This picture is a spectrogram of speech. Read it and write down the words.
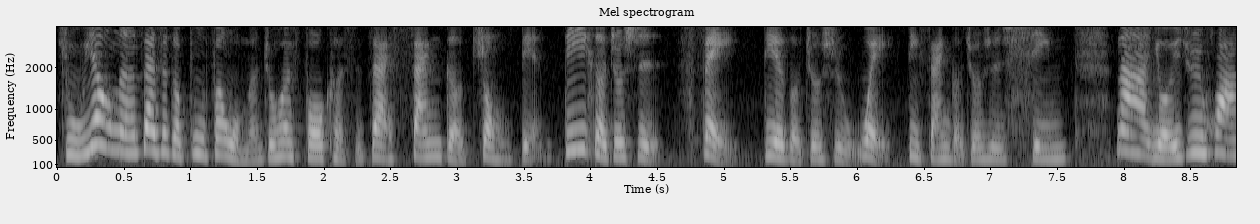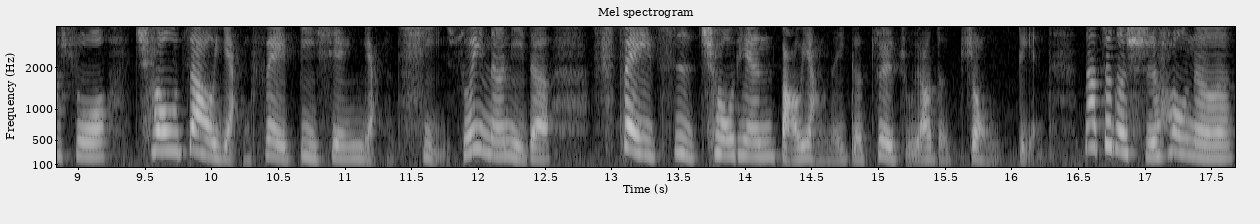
主要呢，在这个部分我们就会 focus 在三个重点：第一个就是肺，第二个就是胃，第三个就是心。那有一句话说：“秋燥养肺，必先养气。”所以呢，你的肺是秋天保养的一个最主要的重点。那这个时候呢？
